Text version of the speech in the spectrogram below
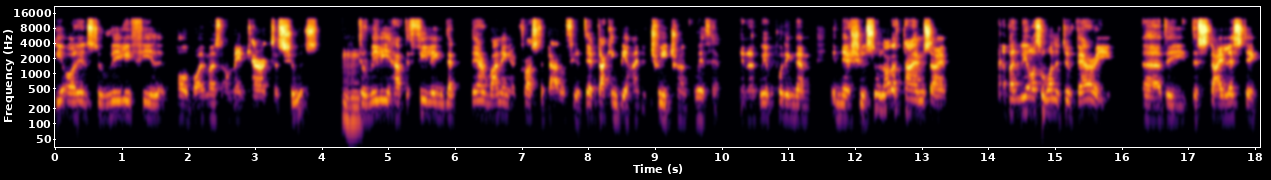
the audience to really feel in Paul Bäumer's, our main character's shoes, mm-hmm. to really have the feeling that they're running across the battlefield, they're ducking behind a tree trunk with him. You know, we're putting them in their shoes. So a lot of times I but we also wanted to vary uh, the the stylistic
